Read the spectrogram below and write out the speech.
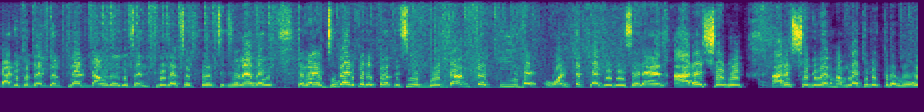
গাজীপুরের একজন প্লেয়ার ডাউন হয়ে গেছেন। থ্রি ভার্সেস ফোর সিচুয়েশন এবং এখানে জুবাইরকে দেখতে পাচ্ছি, দুর্দান্ত টি ওয়ান ট্যাপ লাগিয়ে দিয়েছেন and R S Sharif R S শরীফের হামলা কি দেখতে পারব? ও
